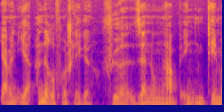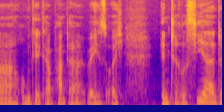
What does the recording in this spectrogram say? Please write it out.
Ja, wenn ihr andere Vorschläge für Sendungen habt, irgendein Thema um Kicker Panther, welches euch interessiert,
